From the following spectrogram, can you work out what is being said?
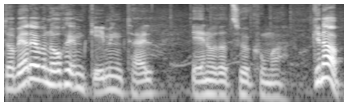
Da werde ich aber nachher im Gaming-Teil eh noch dazu kommen. Genau.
